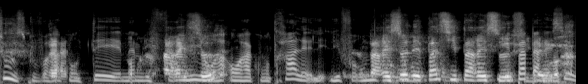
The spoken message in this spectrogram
tout ce que vous racontez, même les fourmis, on, racontera les, les fourmis. Le paresseux n'est pas si paresseux. Pas paresseux.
